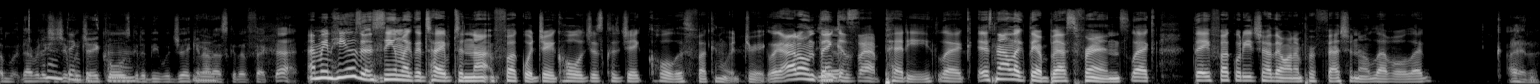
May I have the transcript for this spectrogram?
Um, that relationship with J Cole is gonna- going to be with Drake, and how that's going to affect that. I mean, he doesn't seem like the type to not fuck with J. Cole just because J. Cole is fucking with Drake. Like, I don't think Yeah. it's that petty. Like, it's not like they're best friends. Like, they fuck with each other on a professional level. Like, I had a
